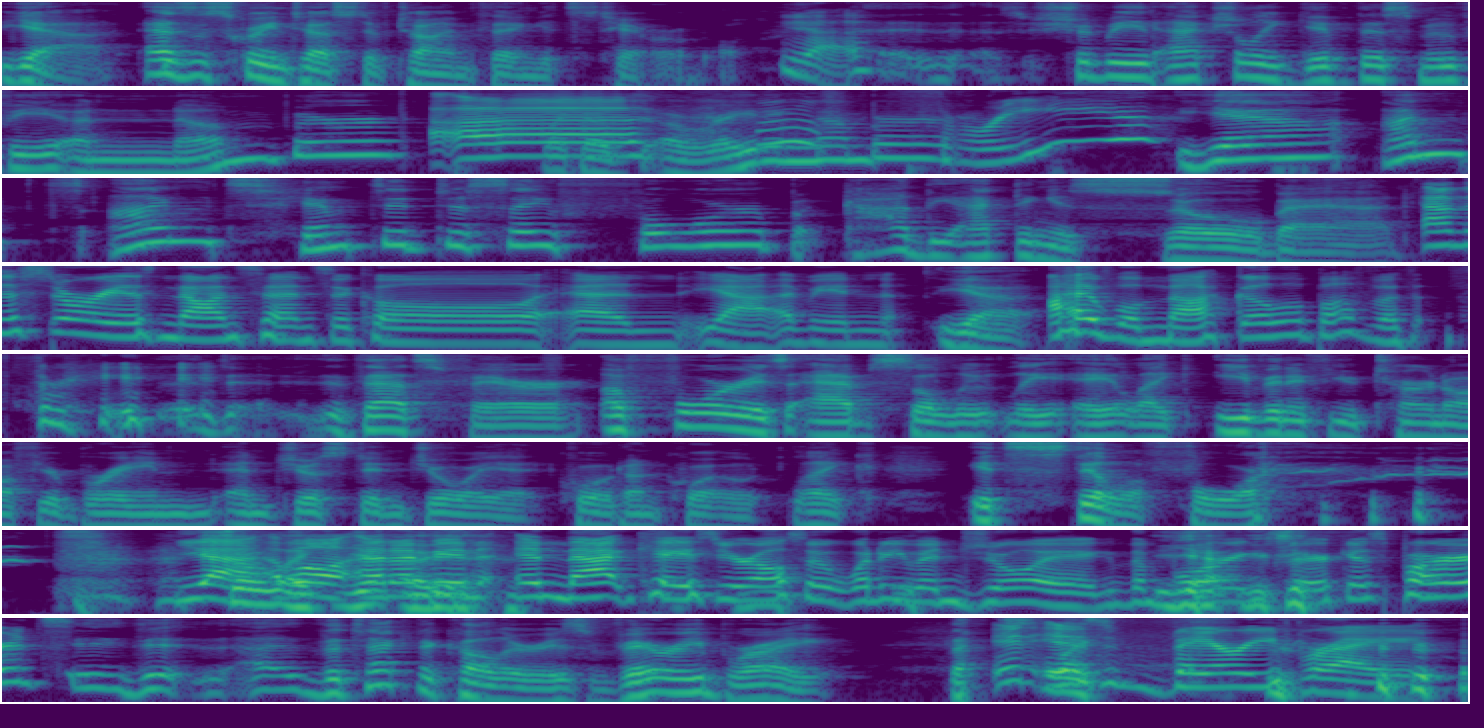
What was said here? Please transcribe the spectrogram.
Yeah, as a screen test of time thing, it's terrible. Yeah. Uh, Should we actually give this movie a number? Uh, Like a, a rating number? three? Yeah, I'm I'm tempted to say four, but God, the acting is so bad. And the story is nonsensical, and yeah, I mean, Yeah, I will not go above a three. that's fair. A four is absolutely a like, even if you turn off your brain and just enjoy it, quote unquote, like it's still a four. yeah, So, like, well, yeah, and I I- mean, in that case, you're also what are you enjoying? The boring exa- circus parts. the, uh, the Technicolor is very bright. That's It is very bright.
